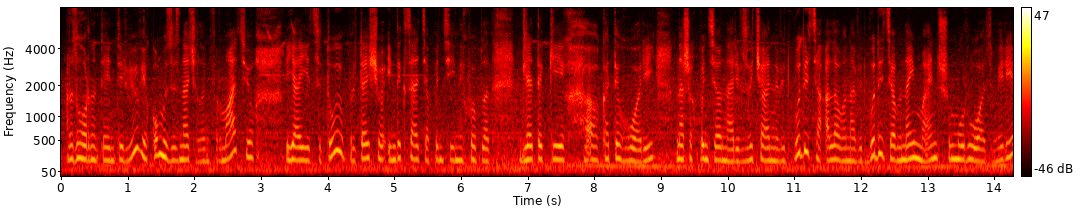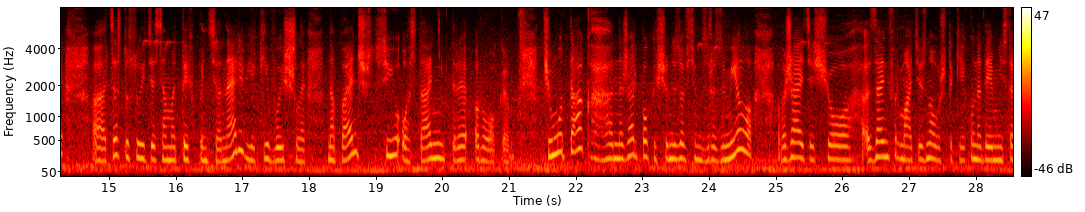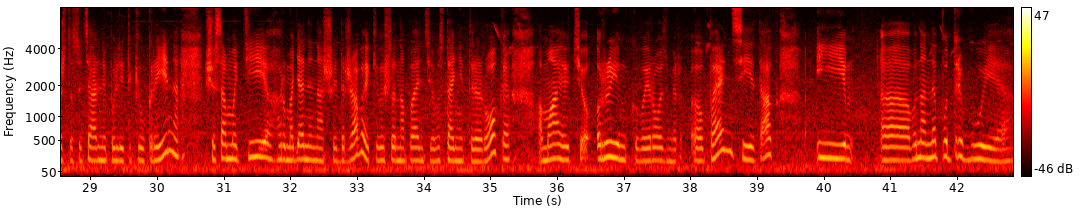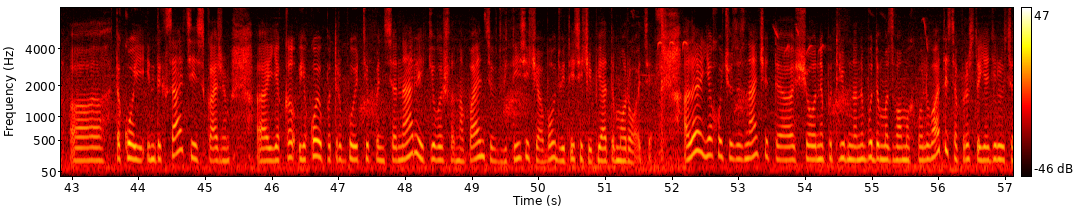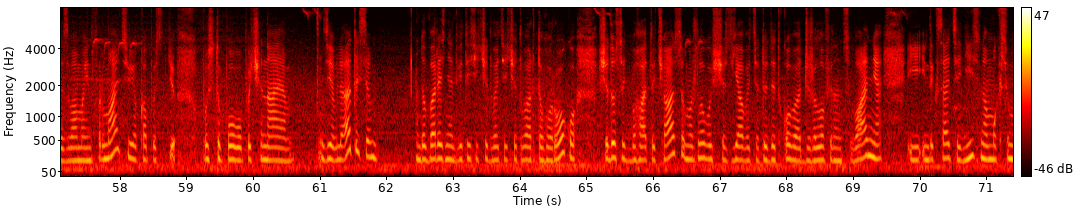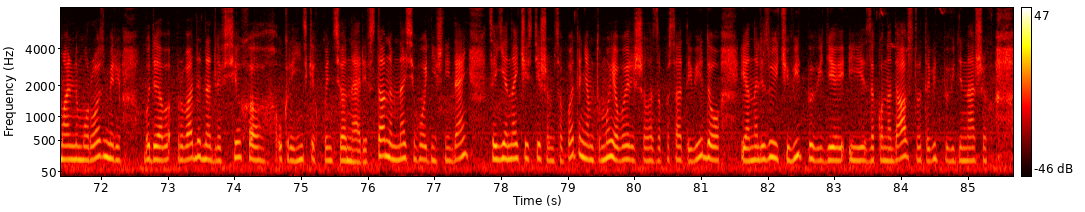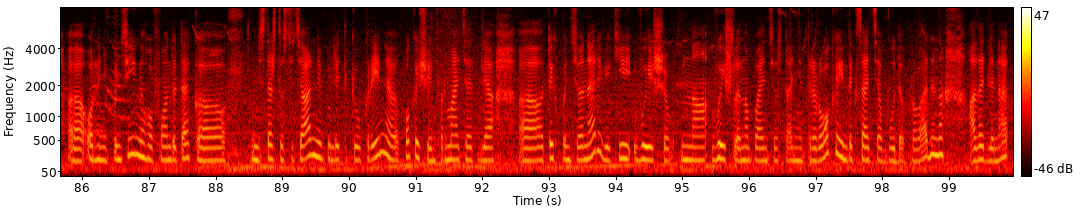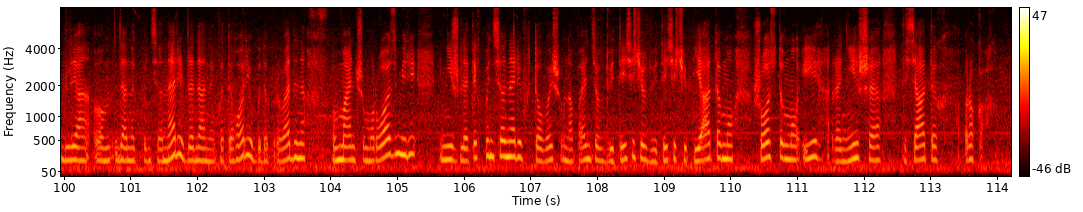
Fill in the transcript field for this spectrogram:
розгорнуте інтерв'ю, в якому зазначила інформацію, я її цитую, про те, що індексація пенсійних виплат для таких е, категорій наших пенсіонерів, звичайно, відбудеться, але вона відбудеться в найменшому розмірі. Е, Це стосується саме тих пенсіонерів, які вийшли на пенсію останні три роки. Чому так? На жаль, поки що не зовсім зрозуміло. Вважається, що за інформацією знову ж таки, яку надає Міністерство соціальної політики України, що саме ті громадяни нашої держави, які вийшли на пенсію в останні три роки, мають ринковий розмір е, пенсії, так і вона не потребує е, такої індексації, скажімо, е, якої потребують ті пенсіонери, які вийшли на пенсію в 2000 або в 2005 році. Але я хочу зазначити, е, що не потрібно, не будемо з вами хвилюватися. Просто я ділюся з вами інформацією, яка поступово починає з'являтися. До березня 2024 року ще досить багато часу. Можливо, що з'явиться додаткове джерело фінансування, і індексація дійсно в максимальному розмірі буде проведена для всіх е, українських пенсіонерів. Станом на сьогоднішній день це є найчастішим запитанням, тому я вирішила записати відео і аналізуючи відповіді і законодавство та відповіді наших е, органів пенсійного фонду, так е, Міністерства соціальної політики України. Поки що інформація для е, тих пенсіонерів, які вийшов на вийшли на пенсію останні три роки. Індексація буде проведена, але для для ем, даних пенсіонерів, для даної категорії буде проведена в меншому розмірі ніж для тих пенсіонерів, хто вийшов на пенсію в 2000, в 2005, 2006 і раніше 10-х роках.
